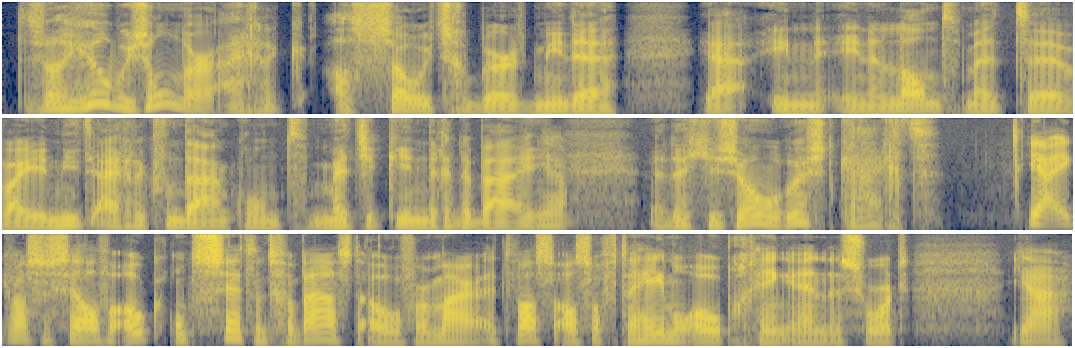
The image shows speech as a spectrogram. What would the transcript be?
Het is wel heel bijzonder eigenlijk als zoiets gebeurt midden ja, in, in een land met, waar je niet eigenlijk vandaan komt, met je kinderen erbij. Ja. dat je zo'n rust krijgt. Ja, ik was er zelf ook ontzettend verbaasd over. Maar het was alsof de hemel openging en een soort, ja,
